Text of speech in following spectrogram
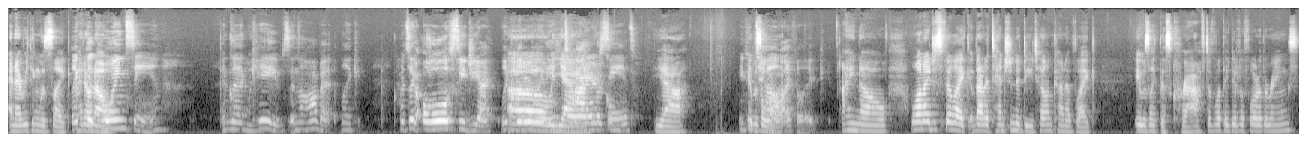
and everything was like, like I don't the know. The coin scene in the coin. caves in the Hobbit. Like it's like all CGI. Like Oh, literally the yeah. entire The scene. Yeah, You can was a tell. lot. I feel like. I know. Well, and I just feel like that attention to detail and kind of like it was like this craft of what they did with Lord of the Rings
